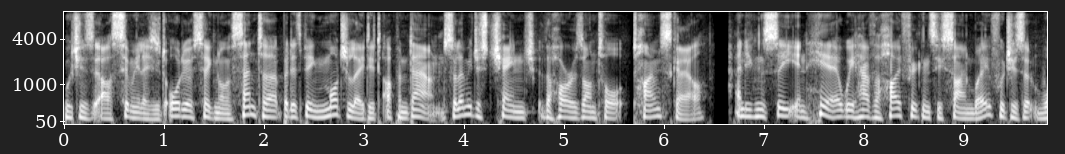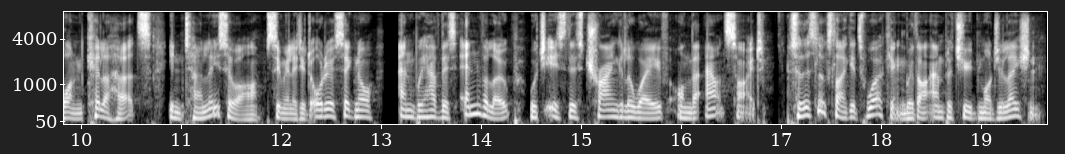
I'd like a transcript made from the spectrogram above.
which is our simulated audio signal in the center, but it's being modulated up and down. So let me just change the horizontal timescale. And you can see in here, we have the high frequency sine wave, which is at 1 kilohertz internally, so our simulated audio signal. And we have this envelope, which is this triangular wave on the outside. So this looks like it's working with our amplitude modulation.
